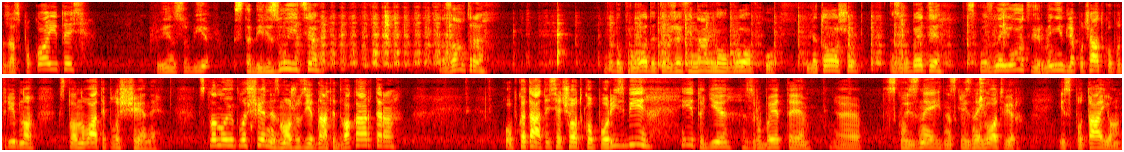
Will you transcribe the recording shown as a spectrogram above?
заспокоїтись. Він собі стабілізується. А завтра буду проводити вже фінальну обробку. Для того, щоб зробити сквозний отвір, мені для початку потрібно спланувати площини. Спланую площини, зможу з'єднати два картера, обкататися чітко по різьбі і тоді зробити е, сквозний наскрізний отвір із потаєм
